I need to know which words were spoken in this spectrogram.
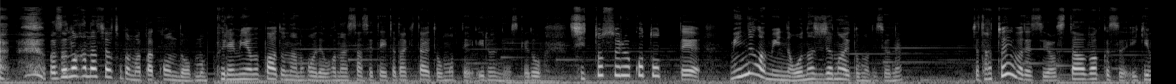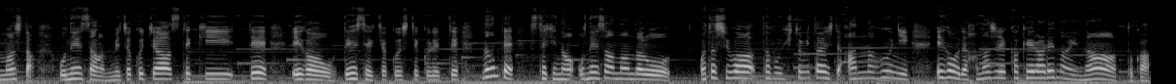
その話はちょっとまた今度もプレミアムパートナーの方でお話しさせていただきたいと思っているんですけど嫉妬することってみんながみんな同じじゃないと思うんですよね。じゃ例えばですよスターバックス行きましたお姉さんめちゃくちゃ素敵で笑顔で接客してくれてなんて素敵なお姉さんなんだろう私は多分人に対してあんな風に笑顔で話しかけられないなとか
